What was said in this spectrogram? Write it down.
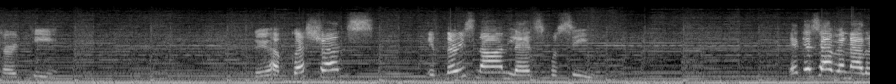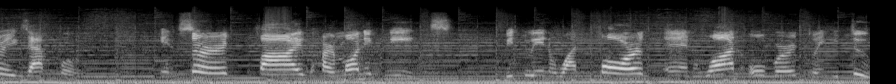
13. Do you have questions? If there is none, let's proceed. Let us have another example. Insert 5 harmonic means between 1 fourth and 1 over 22.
